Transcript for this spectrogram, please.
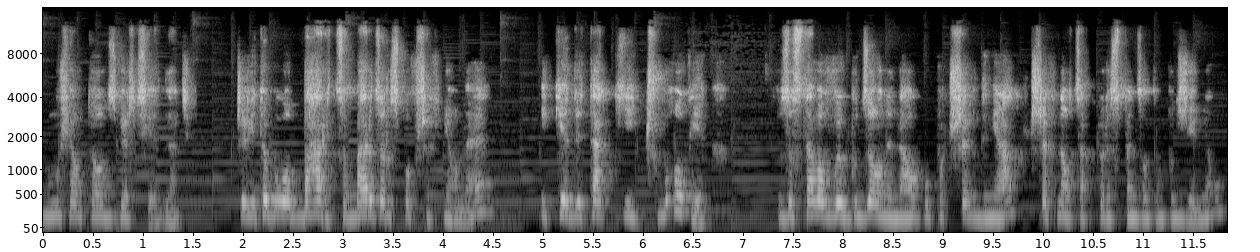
musiał to odzwierciedlać. Czyli to było bardzo, bardzo rozpowszechnione. I kiedy taki człowiek zostawał wybudzony na ogół po trzech dniach, trzech nocach, które spędzał tam pod ziemią,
